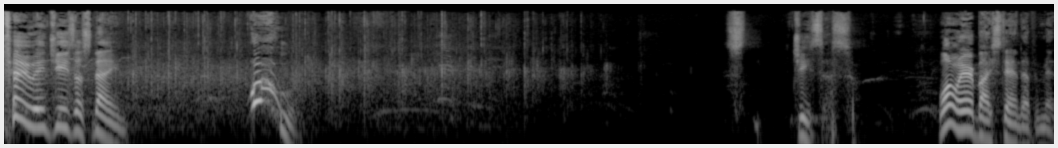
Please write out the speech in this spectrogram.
too, in Jesus' name. Woo! Jesus. Why don't everybody stand up a minute?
